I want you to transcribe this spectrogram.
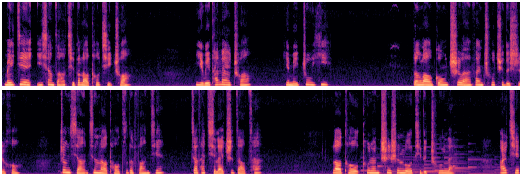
没见一向早起的老头起床，以为他赖床，也没注意。等老公吃完饭出去的时候，正想进老头子的房间，叫他起来吃早餐。老头突然赤身裸体的出来，而且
